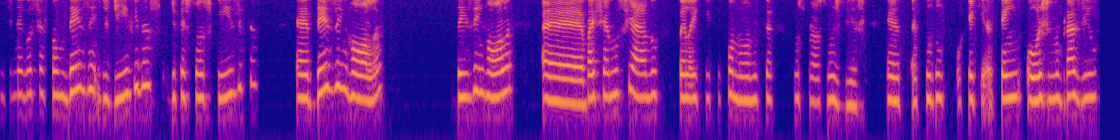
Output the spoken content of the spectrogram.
de negociação de dívidas de pessoas físicas, é, desenrola, desenrola, é, vai ser anunciado pela equipe econômica nos próximos dias é, é tudo porque tem hoje no Brasil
